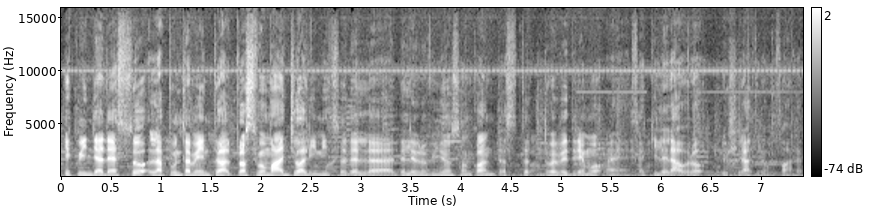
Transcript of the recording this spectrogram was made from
E quindi adesso l'appuntamento è al prossimo maggio all'inizio del, dell'Eurovision Song Contest dove vedremo eh, se Achille Lauro riuscirà a trionfare.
